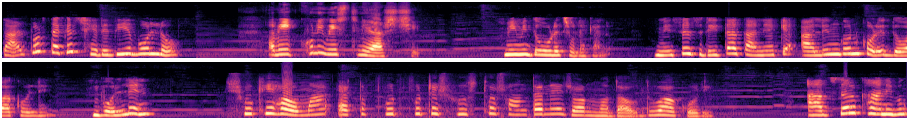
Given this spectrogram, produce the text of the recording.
তারপর তাকে ছেড়ে দিয়ে বলল আমি এক্ষুনি মিষ্টি নিয়ে আসছি। মিমি দৌড়ে চলে গেল। মিসেস রীতা তানিয়াকে আলিঙ্গন করে দোয়া করলেন। বললেন সুখী হও মা একটা ফুটফুটে সুস্থ সন্তানের জন্ম দাও দোয়া করি। আফজল খান এবং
